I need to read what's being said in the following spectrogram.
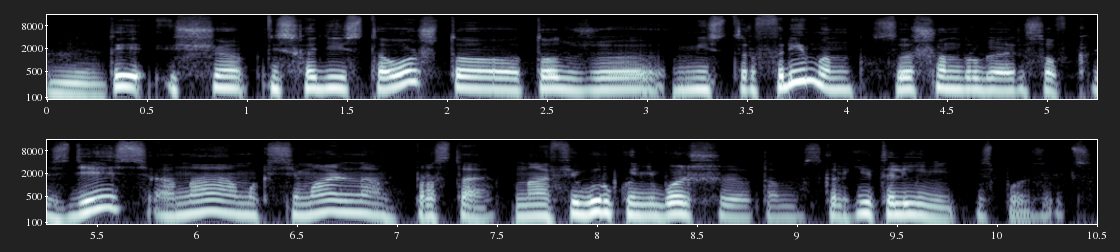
Нет? Нет. Ты еще исходи из того, что тот же мистер Фриман совершенно другая рисовка. Здесь она максимально простая. На фигурку не больше там скольки-то линий используется.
